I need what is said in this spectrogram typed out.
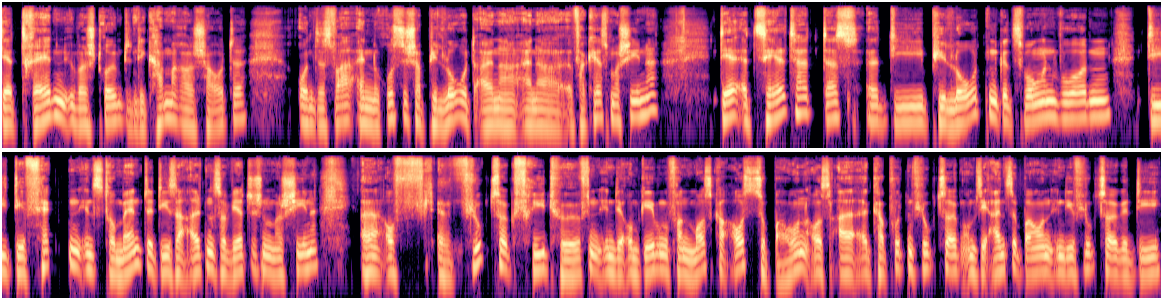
der Tränen überströmt in die Kamera schaute. Und es war ein russischer Pilot einer, einer Verkehrsmaschine, der erzählt hat, dass äh, die Piloten gezwungen wurden, die defekten Instrumente dieser alten sowjetischen Maschine äh, auf äh, Flugzeugfriedhöfen in der Umgebung von Moskau auszubauen, aus kaputten Flugzeugen, um sie einzubauen in die Flugzeuge, die,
